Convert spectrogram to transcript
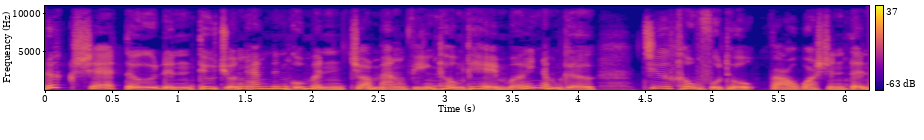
Đức sẽ tự định tiêu chuẩn an ninh của mình cho mạng viễn thông thế hệ mới 5G, chứ không phụ thuộc vào Washington.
